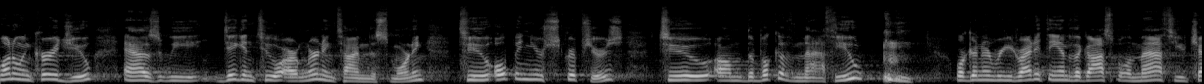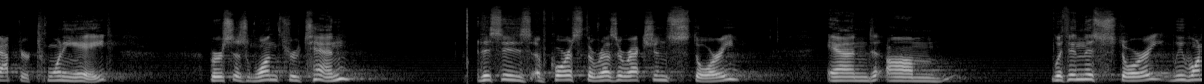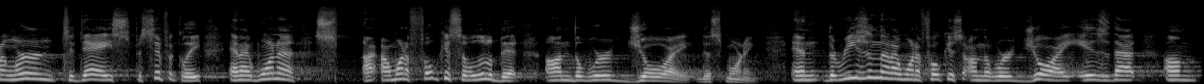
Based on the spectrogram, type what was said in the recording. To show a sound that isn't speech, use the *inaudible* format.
I want to encourage you as we dig into our learning time this morning to open your scriptures to um, the book of Matthew. *clears throat* We're going to read right at the end of the Gospel of Matthew, chapter 28, verses 1 through 10. This is, of course, the resurrection story. And um, within this story, we want to learn today specifically, and I want to I, I want to focus a little bit on the word joy this morning. And the reason that I want to focus on the word joy is that um,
